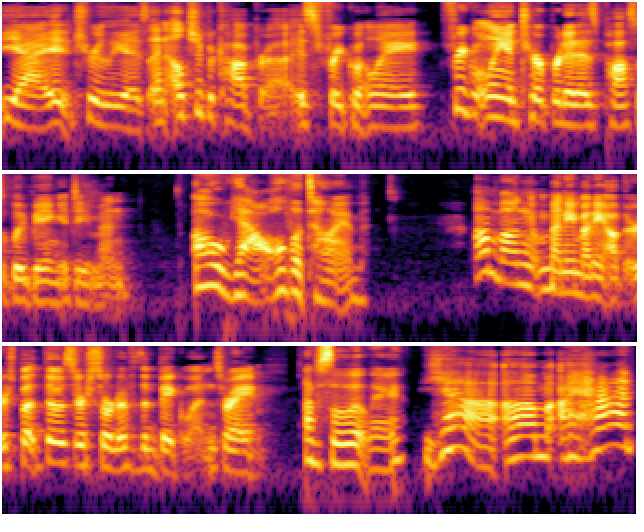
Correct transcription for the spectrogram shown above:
yeah, it truly is. And El Chupacabra is frequently frequently interpreted as possibly being a demon. oh yeah all the time Among many, many others, but those are sort of the big ones, right? absolutely Yeah, um, I had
